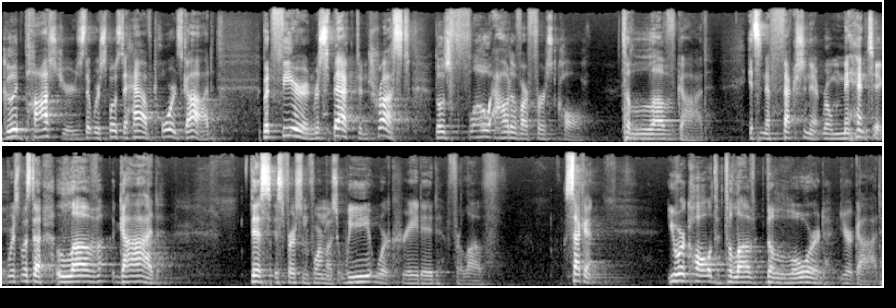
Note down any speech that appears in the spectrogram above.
good postures that we're supposed to have towards God. But fear and respect and trust, those flow out of our first call to love God. It's an affectionate, romantic, we're supposed to love God. This is first and foremost. We were created for love. Second, you are called to love the Lord your God.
